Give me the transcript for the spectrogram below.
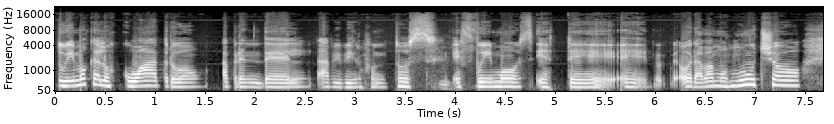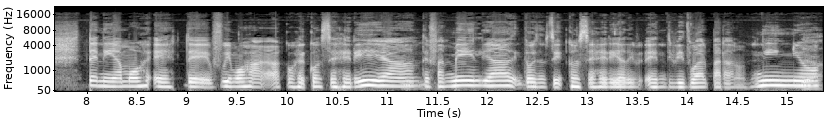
Tuvimos que los cuatro aprender a vivir juntos. Eh, fuimos, este, eh, orábamos mucho, teníamos, este, fuimos a, a coger consejería de familia, conse- consejería di- individual para los niños.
